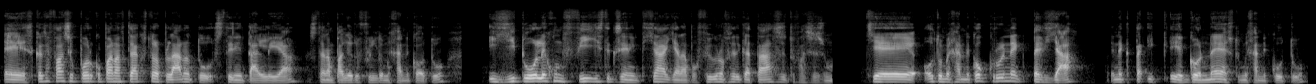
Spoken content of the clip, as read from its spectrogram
Ε, σε κάποια φάση ο Πόρκο πάει να φτιάξει το αεροπλάνο του στην Ιταλία, σε έναν παλιό του φίλο το μηχανικό του. Οι γη του όλοι έχουν φύγει στην ξενιτιά για να αποφύγουν αυτή την κατάσταση του φασισμού. Και ο, το μηχανικό κρού είναι παιδιά, είναι τα- οι, οι εγγονές του μηχανικού του.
